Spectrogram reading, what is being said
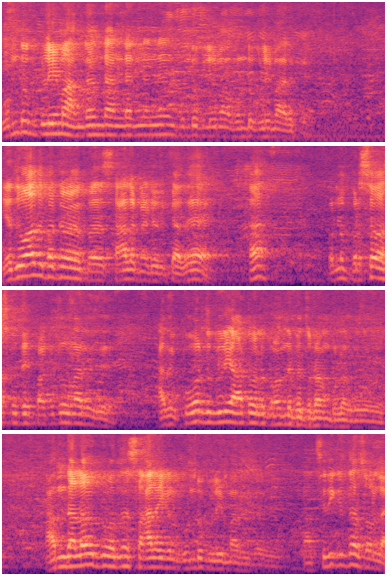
குண்டும் குழியுமா அங்கங்கே அங்கங்கே குண்டு குழியுமா குண்டு குழியுமா இருக்குது எதுவாவது பார்த்தா இப்போ சாலை மேடு இருக்காது. ஆ? ஒன்றும் பிரசவ ஆஸ்பத்திரி பக்கத்தில் தான் இருக்குது. அதுக்கு போகிறதுக்குள்ளேயே ஆட்டோவில் குழந்தை பெற்றுடுவாங்க போல இருக்குது. அந்த அளவுக்கு வந்து சாலைகள் குண்டு குழியமாக இருக்குது. நான் சிரிக்க தான் சொல்ல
